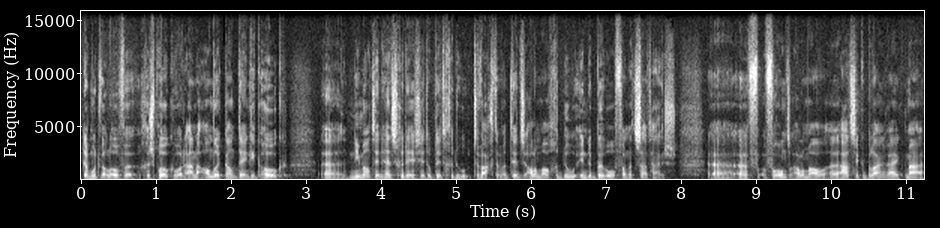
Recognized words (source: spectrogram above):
daar moet wel over gesproken worden. Aan de andere kant denk ik ook, eh, niemand in Enschede zit op dit gedoe te wachten. Want dit is allemaal gedoe in de bubbel van het stadhuis. Eh, eh, voor ons allemaal hartstikke belangrijk. Maar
